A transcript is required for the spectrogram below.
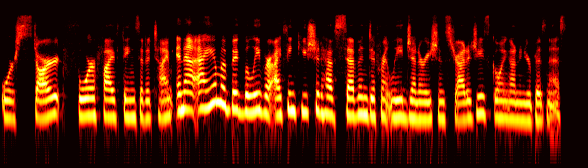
or start four or five things at a time. And I, I, am a big believer. I think you should have seven different lead generation strategies going on in your business.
